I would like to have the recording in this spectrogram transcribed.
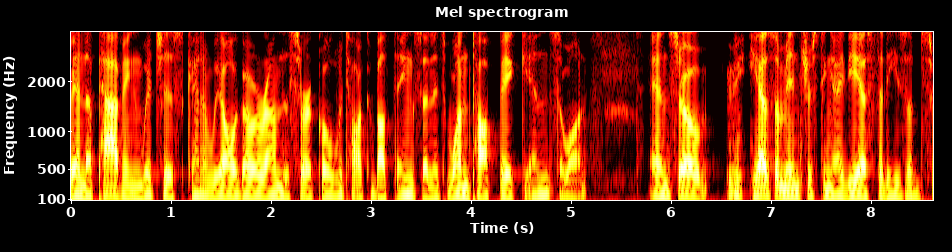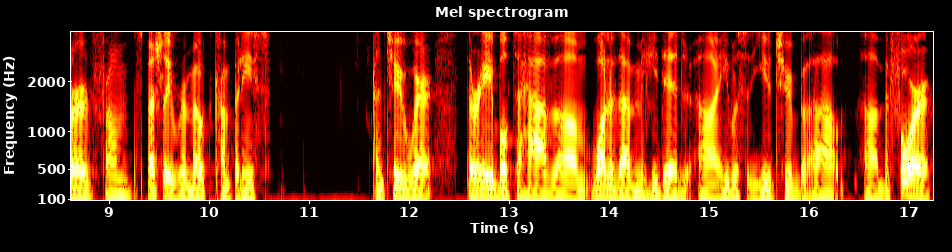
we end up having, which is kind of we all go around the circle, we talk about things, and it's one topic and so on. And so he has some interesting ideas that he's observed from especially remote companies and two where they're able to have um, one of them he did uh, he was at youtube uh, uh, before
